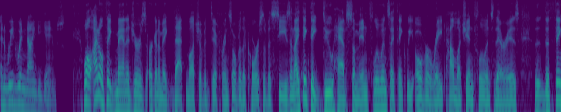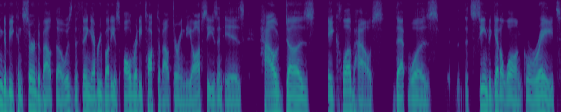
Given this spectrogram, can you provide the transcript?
and we'd win 90 games. Well, I don't think managers are going to make that much of a difference over the course of a season. I think they do have some influence. I think we overrate how much influence there is. The, the thing to be concerned about, though, is the thing everybody has already talked about during the offseason is how does a clubhouse that was that seemed to get along great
